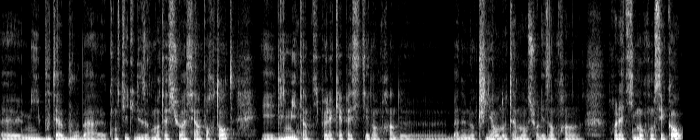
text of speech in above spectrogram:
mis bout à bout, bah, constituent des augmentations assez importantes et limitent un petit peu la capacité d'emprunt de, bah, de nos clients, notamment sur les emprunts relativement conséquents.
